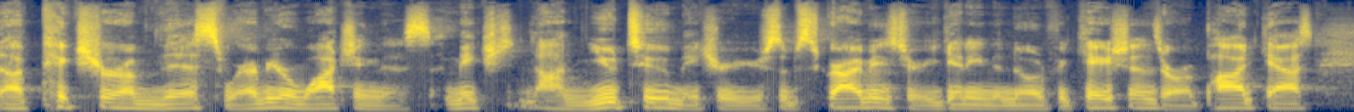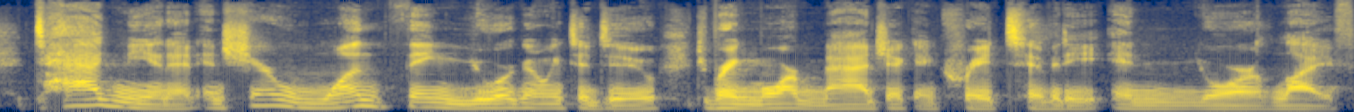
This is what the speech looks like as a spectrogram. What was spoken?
a picture of this wherever you're watching this. Make sure, on YouTube, make sure you're subscribing so you're getting the notifications or a podcast. Tag me in it and share one thing you're going to do to bring more magic and creativity in your life.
